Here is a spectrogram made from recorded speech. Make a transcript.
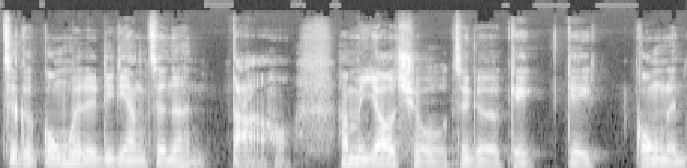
这个工会的力量真的很大哈，他们要求这个给给工人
